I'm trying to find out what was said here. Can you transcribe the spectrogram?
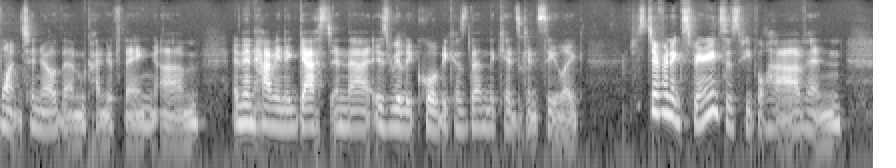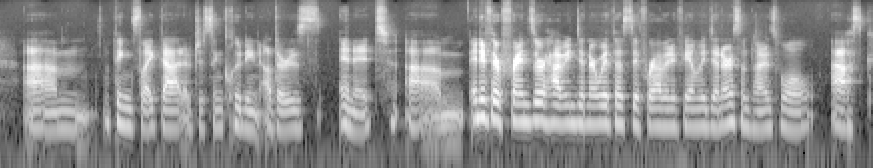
want to know them, kind of thing. Um, and then having a guest in that is really cool because then the kids can see like just different experiences people have and um, things like that of just including others in it. Um, and if their friends are having dinner with us, if we're having a family dinner, sometimes we'll ask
